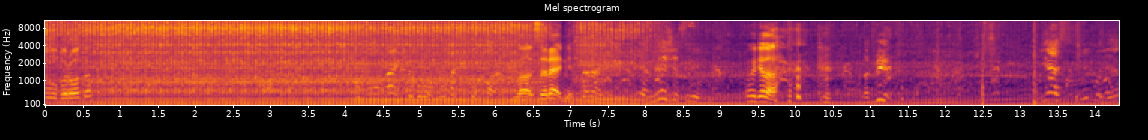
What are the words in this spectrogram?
полоборота. Потім менше оборот, отакий поставимо. Да, середнє. Середній. Ні, нижче світ. Ну, діда. На двір. Є, світло є.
